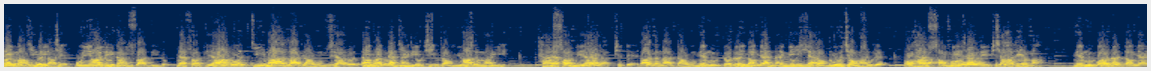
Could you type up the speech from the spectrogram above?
နေ့မှဝစ်လာတဲ့ကိုရင်ကလေးကစပြီးတော့မြတ်စွာဘုရားတော်ကြီးမားလာတဲ့ဆရာတော်တာမတော်ကြီးတွေရှိတော်မျိုးစုံမှာထမ်းဆောင်နေရဖြစ်တဲ့သာသနာတာဝန်ငယ်မှုတော်တော်တောင်းတနိုင်လို့ရှိတော်မျိုးကြောင့်ဆိုတဲ့ဟောဟာဆောင်နေကြတဲ့ကြားထဲမှာ ငယ်မှုတော်တော်တောင်းမြန်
